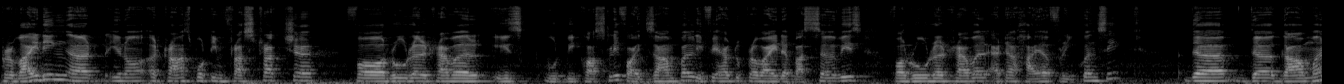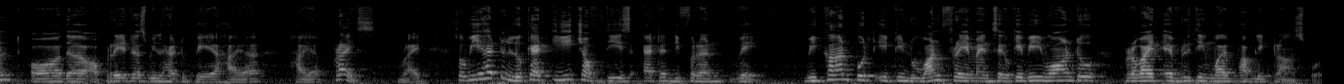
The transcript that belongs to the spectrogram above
Providing uh, you know a transport infrastructure for rural travel is would be costly. For example if you have to provide a bus service for rural travel at a higher frequency the the government or the operators will have to pay a higher higher price right? So we have to look at each of these at a different way. We can't put it into one frame and say okay we want to provide everything by public transport.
